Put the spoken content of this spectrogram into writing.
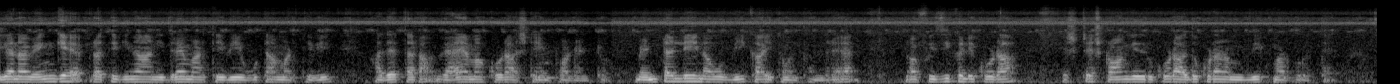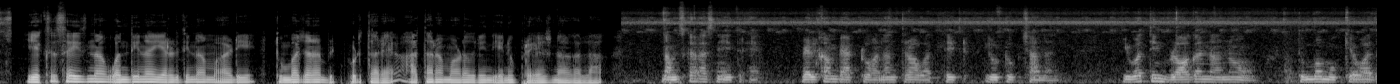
ಈಗ ನಾವು ಹೆಂಗೆ ಪ್ರತಿದಿನ ನಿದ್ರೆ ಮಾಡ್ತೀವಿ ಊಟ ಮಾಡ್ತೀವಿ ಅದೇ ಥರ ವ್ಯಾಯಾಮ ಕೂಡ ಅಷ್ಟೇ ಇಂಪಾರ್ಟೆಂಟು ಮೆಂಟಲಿ ನಾವು ವೀಕ್ ಆಯಿತು ಅಂತಂದರೆ ನಾವು ಫಿಸಿಕಲಿ ಕೂಡ ಎಷ್ಟೇ ಸ್ಟ್ರಾಂಗ್ ಇದ್ರೂ ಕೂಡ ಅದು ಕೂಡ ನಮ್ಗೆ ವೀಕ್ ಮಾಡಿಬಿಡುತ್ತೆ. ಈ ಎಕ್ಸಸೈಸ್ನ ಒಂದಿನ ಎರಡು ದಿನ ಮಾಡಿ ತುಂಬ ಜನ ಬಿಟ್ಬಿಡ್ತಾರೆ. ಆ ಥರ ಮಾಡೋದ್ರಿಂದ ಏನೂ ಪ್ರಯೋಜನ ಆಗಲ್ಲ. ನಮಸ್ಕಾರ ಸ್ನೇಹಿತರೆ. ವೆಲ್ಕಮ್ ಬ್ಯಾಕ್ ಟು ಅನಂತರ ಅತ್ಲಿಟ್ ಯೂಟ್ಯೂಬ್ ಚಾನಲ್ ಇವತ್ತಿನ ಬ್ಲಾಗನ್ನು ನಾನು ತುಂಬ ಮುಖ್ಯವಾದ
